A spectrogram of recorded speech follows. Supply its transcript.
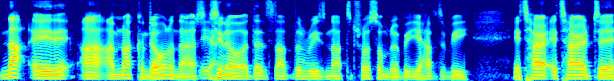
not a, uh, I'm not condoning that. Yeah. You know, that's not the reason not to trust somebody, but you have to be it's hard it's hard to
